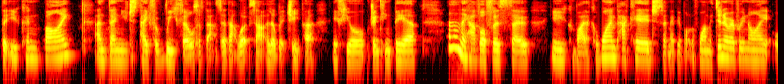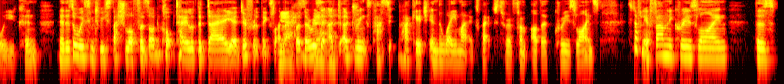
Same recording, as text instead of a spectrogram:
that you can buy. And then you just pay for refills of that. So that works out a little bit cheaper if you're drinking beer. And then they have offers. So you can buy like a wine package, so maybe a bottle of wine with dinner every night, or you can, you know, there's always seem to be special offers on cocktail of the day and different things like yes, that. But there isn't yeah. a, a, drinks pass- package in the way you might expect through, from other cruise lines. It's definitely a family cruise line. There's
